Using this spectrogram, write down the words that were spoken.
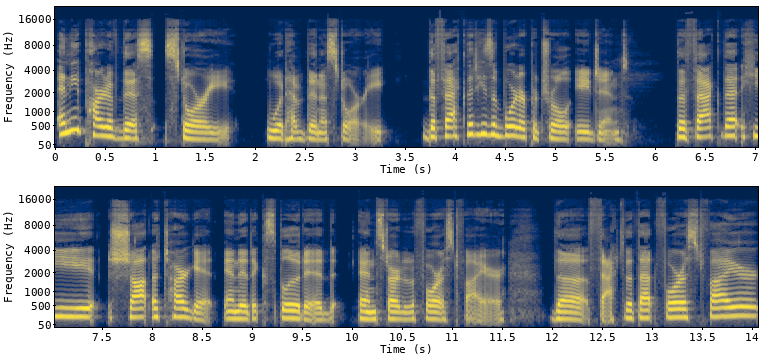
Any part of this story would have been a story. The fact that he's a Border Patrol agent, the fact that he shot a target and it exploded and started a forest fire, the fact that that forest fire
